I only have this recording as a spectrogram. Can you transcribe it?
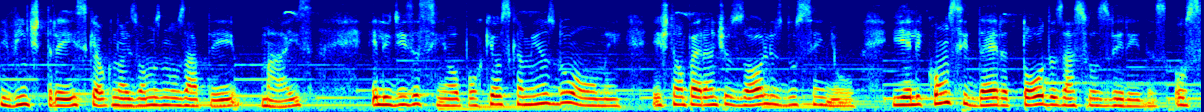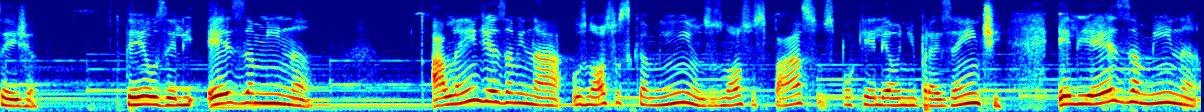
e 23, que é o que nós vamos nos ater mais, ele diz assim, ó, porque os caminhos do homem estão perante os olhos do Senhor, e ele considera todas as suas veredas. Ou seja, Deus, ele examina além de examinar os nossos caminhos, os nossos passos, porque Ele é onipresente, Ele examina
